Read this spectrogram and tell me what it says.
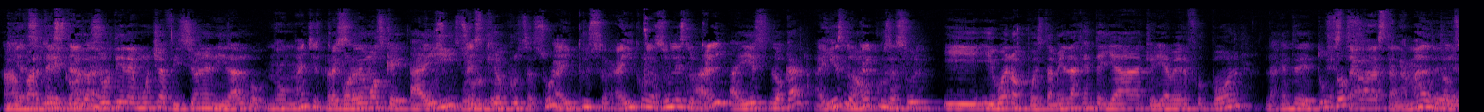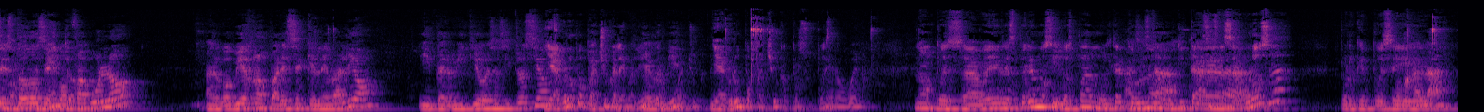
Aparte, Cruz. Azul tiene mucha afición en Hidalgo. No manches. pues, Recordemos que ahí surgió Cruz Azul. Ahí Cruz, ahí Cruz Azul es local. Ah, Ahí es local. Ahí es local ¿no? Cruz Azul. Y, y bueno, pues también la gente ya quería ver fútbol, la gente de Tuzos. Estaba hasta la madre. Entonces todo se confabuló. Al gobierno parece que le valió y permitió esa situación. Y a Grupo Pachuca le valió Y a Grupo también. Pachuca. Y a Grupo Pachuca, por supuesto. Pero bueno. No, pues a ver, esperemos si los puedan multar con Así una multita sabrosa. Porque pues eh, Ojalá.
